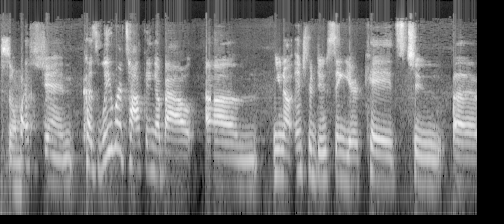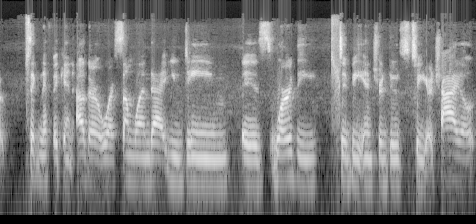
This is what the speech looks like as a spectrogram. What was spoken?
so much. question because we were talking about um, you know introducing your kids to a significant other or someone that you deem is worthy to be introduced to your child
